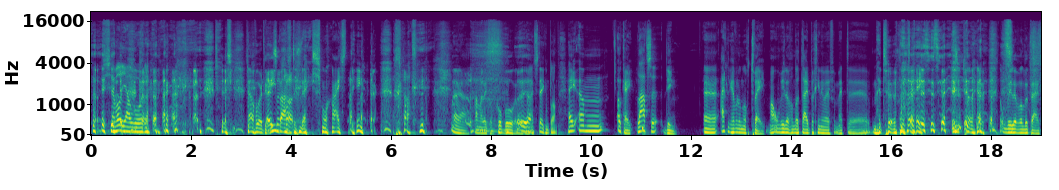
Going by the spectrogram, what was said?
Dat zijn wel jouw woorden. Dus nou wordt er rebound ineens zo'n ding. nou ja, gaan we lekker op kop boren. Ja. Uitstekend plan. Hey, ehm, oké, laatste ding. Eh, eigenlijk hebben we er nog twee. Maar omwille van de tijd beginnen we even met, eh met, omwille van de tijd.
